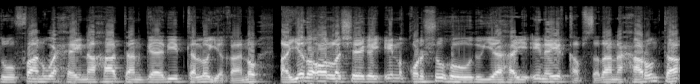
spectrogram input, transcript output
duufaan waxayna haatan gaadiidka loo yaqaano iyada oo la sheegay in qorshahoodu yahay inay qabsadaan xarunta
